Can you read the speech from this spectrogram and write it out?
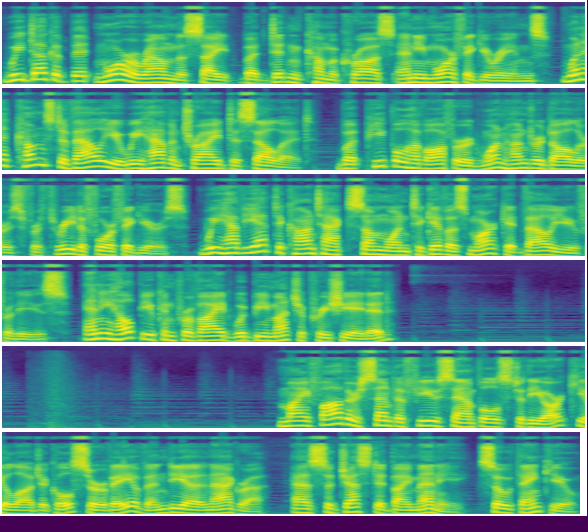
We dug a bit more around the site but didn't come across any more figurines. When it comes to value we haven't tried to sell it. But people have offered $100 for 3 to 4 figures. We have yet to contact someone to give us market value for these. Any help you can provide would be much appreciated. My father sent a few samples to the Archaeological Survey of India in Agra, as suggested by many, so thank you.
